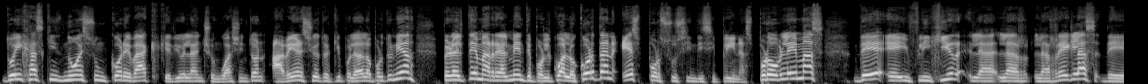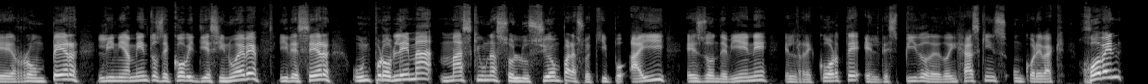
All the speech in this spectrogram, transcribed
Dwayne Haskins no es un coreback que dio el ancho en Washington, a ver si otro equipo le da la oportunidad, pero el tema realmente por el cual lo cortan es por sus indisciplinas. Problemas de eh, infligir las reglas, de romper lineamientos de COVID-19 y de ser un problema más que una solución para su equipo. Ahí es donde viene el recorte, el despido de Dwayne Haskins, un coreback joven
